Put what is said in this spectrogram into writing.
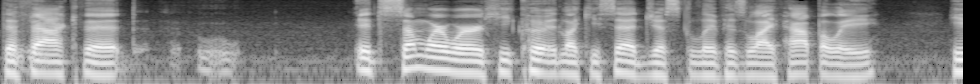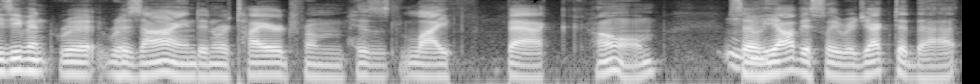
the fact that it's somewhere where he could, like you said, just live his life happily. He's even re- resigned and retired from his life back home. So he obviously rejected that,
